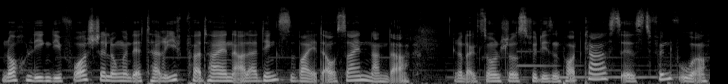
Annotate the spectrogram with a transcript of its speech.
Noch liegen die Vorstellungen der Tarifparteien Parteien allerdings weit auseinander. Redaktionsschluss für diesen Podcast ist 5 Uhr.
